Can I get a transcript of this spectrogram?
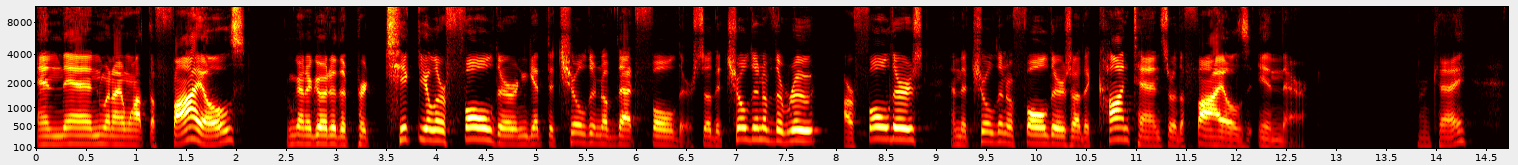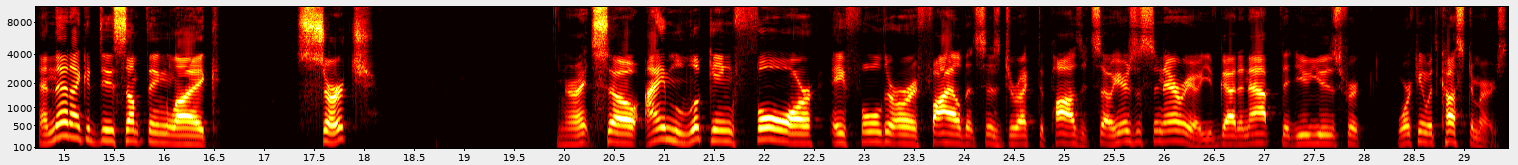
And then when I want the files, I'm going to go to the particular folder and get the children of that folder. So the children of the root are folders, and the children of folders are the contents or the files in there. Okay? And then I could do something like search all right, so I'm looking for a folder or a file that says direct deposit. So here's a scenario. You've got an app that you use for working with customers,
